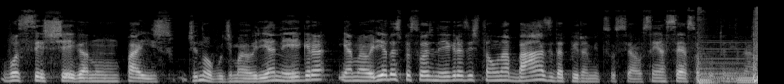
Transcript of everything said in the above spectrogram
você chega num país, de novo, de maioria negra, e a maioria das pessoas negras estão na base da pirâmide social, sem acesso a oportunidades.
